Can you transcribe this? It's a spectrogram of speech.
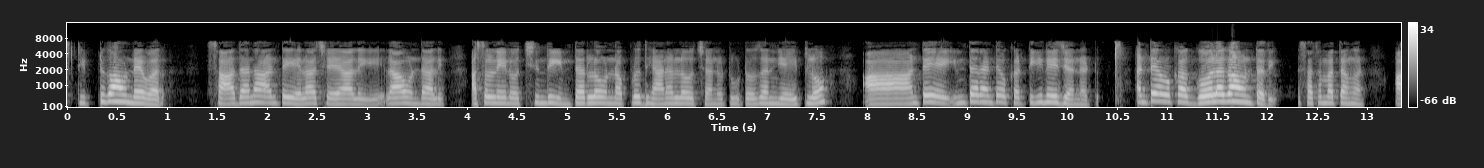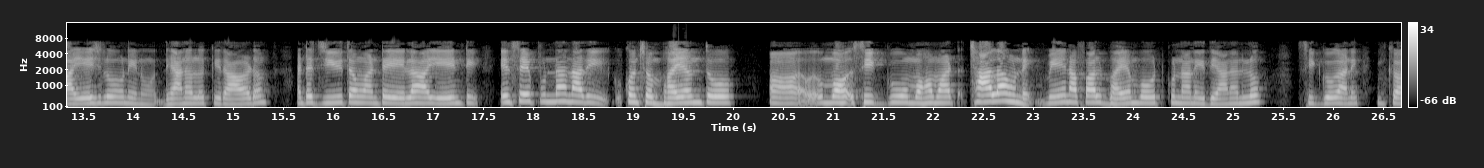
స్ట్రిక్ట్గా ఉండేవారు. సాధన అంటే ఎలా చేయాలి ఎలా ఉండాలి? అసలు నేను వచ్చింది ఇంటర్లో ఉన్నప్పుడు ధ్యానంలో వచ్చాను టూ థౌజండ్ ఎయిట్లో ఆ అంటే ఇంటర్ అంటే ఒక టీనేజ్ అన్నట్టు. అంటే ఒక గోలగా ఉంటుంది సతమతంగా. ఆ ఏజ్లో నేను ధ్యానంలోకి రావడం అంటే జీవితం అంటే ఎలా ఏంటి ఎంతసేపు ఉన్నా నాది కొంచెం భయంతో సిగ్గు మొహమాట చాలా ఉన్నాయి. మెయిన్ ఆఫ్ ఆల్ భయం పోగొట్టుకున్నాను ఈ ధ్యానంలో. సిగ్గు కానీ ఇంకా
